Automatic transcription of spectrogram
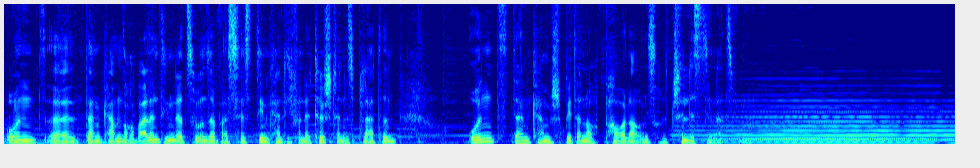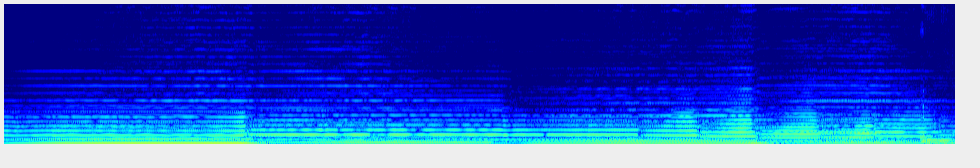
Und äh, dann kam noch Valentin dazu, unser Bassist, den kannte ich von der Tischtennisplatte. Und dann kam später noch Paula, unsere Cellistin, dazu. Im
